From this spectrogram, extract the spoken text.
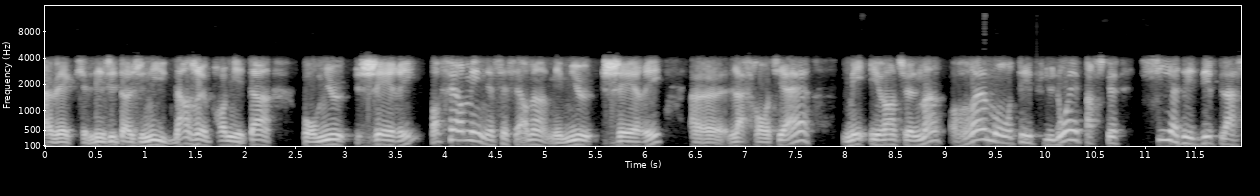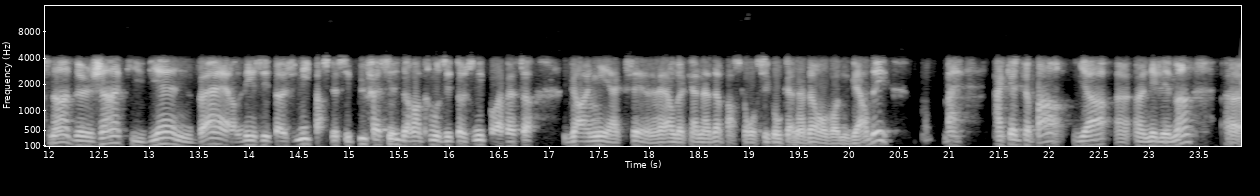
avec les États-Unis dans un premier temps pour mieux gérer, pas fermer nécessairement, mais mieux gérer euh, la frontière. mais éventuellement remonter plus loin parce que s'il y a des déplacements de gens qui viennent vers les États-Unis parce que c'est plus facile de rentrer aux États-Unis pour après ça gagner accès vers le Canada parce qu'on sait qu'au Canada, on va nous garder, ben, à quelque part, il y a un, élément euh,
